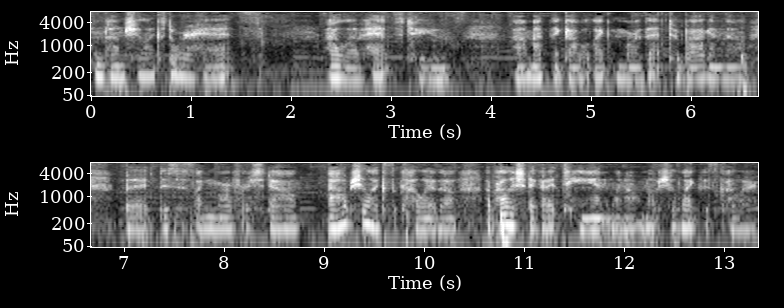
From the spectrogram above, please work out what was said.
Sometimes she likes to wear hats. I love hats too. Um, I think I would like more of that toboggan though, but this is like more of her style. I hope she likes the color though. I probably should have got a tan one. I don't know if she'll like this color,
